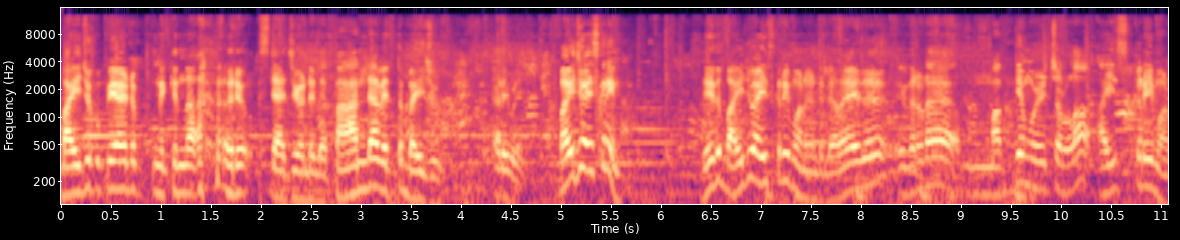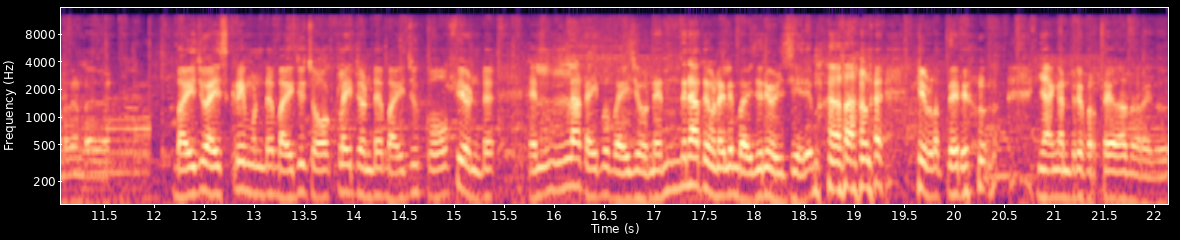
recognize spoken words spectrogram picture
ബൈജു കുപ്പിയായിട്ട് നിൽക്കുന്ന ഒരു സ്റ്റാച്ചു കണ്ടില്ലേ? Panda with Baiju. അടിപൊളി. Baiju ice cream. ഇത് ബൈജു ഐസ്ക്രീമാണ് കണ്ടില്ലേ? അതായത് ഇവരുടെ മദ്യം ഒഴിച്ചുള്ള ഐസ്ക്രീമാണ് കണ്ടത് ബൈജു ഐസ്ക്രീം ഉണ്ട് ബൈജു ചോക്ലേറ്റ് ഉണ്ട് ബൈജു കോഫി ഉണ്ട് എല്ലാ ടൈപ്പ് ബൈജു ഉണ്ട്. എന്തിനകത്ത് വേണേലും ബൈജുവിനെ ഒഴിച്ചു തരും. അതാണ് ഇവിടുത്തെ ഒരു ഞാൻ കണ്ടൊരു പ്രത്യേകത എന്ന് പറയുന്നത്.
